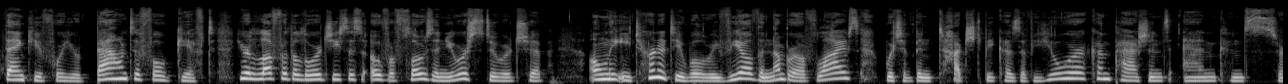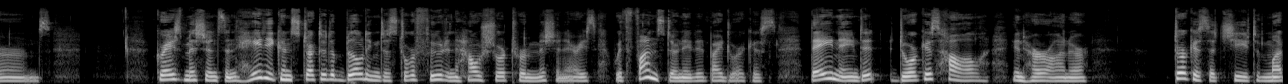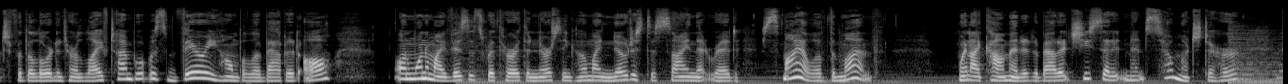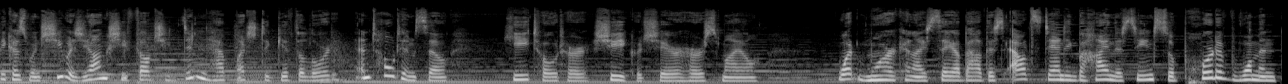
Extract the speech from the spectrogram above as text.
Thank you for your bountiful gift. Your love for the Lord Jesus overflows in your stewardship. Only eternity will reveal the number of lives which have been touched because of your compassions and concerns. Grace Missions in Haiti constructed a building to store food and house short term missionaries with funds donated by Dorcas. They named it Dorcas Hall in her honor. Dorcas achieved much for the Lord in her lifetime, but was very humble about it all. On one of my visits with her at the nursing home, I noticed a sign that read, Smile of the Month. When I commented about it, she said it meant so much to her because when she was young, she felt she didn't have much to give the Lord and told him so. He told her she could share her smile. What more can I say about this outstanding behind the scenes supportive woman?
